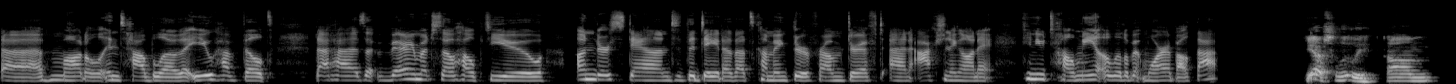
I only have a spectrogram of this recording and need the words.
uh, model in Tableau that you have built that has very much so helped you understand the data that's coming through from Drift and actioning on it. Can you tell me a little bit more about that? Yeah, absolutely. Um,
